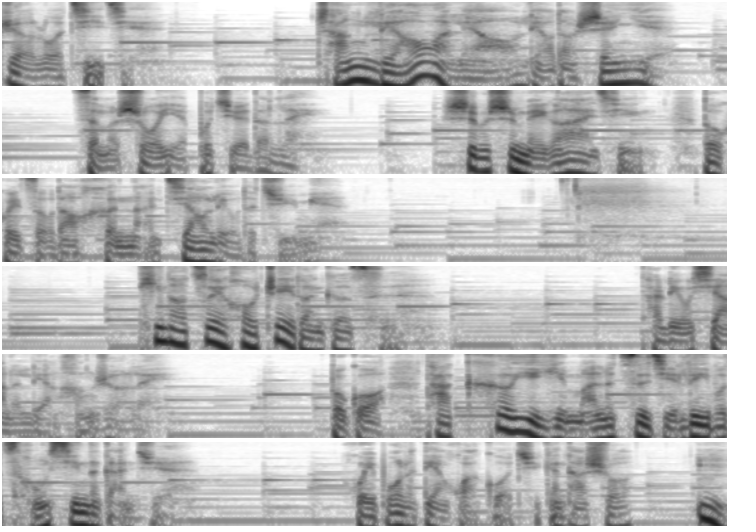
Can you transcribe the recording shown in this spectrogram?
热络季节。常聊啊聊，聊到深夜，怎么说也不觉得累。是不是每个爱情都会走到很难交流的局面？听到最后这段歌词，他流下了两行热泪。不过他刻意隐瞒了自己力不从心的感觉，回拨了电话过去，跟他说：“嗯，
